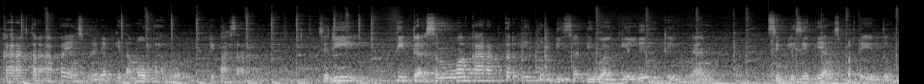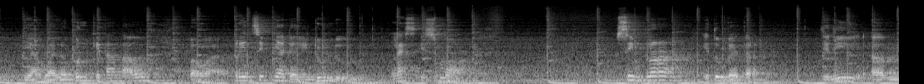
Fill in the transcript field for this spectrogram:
karakter apa yang sebenarnya kita mau bangun di pasar? Jadi tidak semua karakter itu bisa diwakilin dengan simplicity yang seperti itu. Ya walaupun kita tahu bahwa prinsipnya dari dulu less is more. Simpler itu better. Jadi um,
